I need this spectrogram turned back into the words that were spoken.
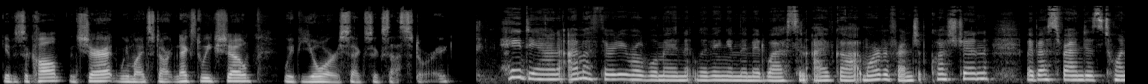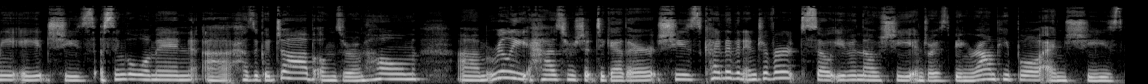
give us a call and share it. We might start next week's show with your sex success story. Hey Dan, I'm a 30 year old woman living in the Midwest and I've got more of a friendship question. My best friend is 28. She's a single woman, uh, has a good job, owns her own home, um, really has her shit together. She's kind of an introvert, so even though she enjoys being around people and she's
